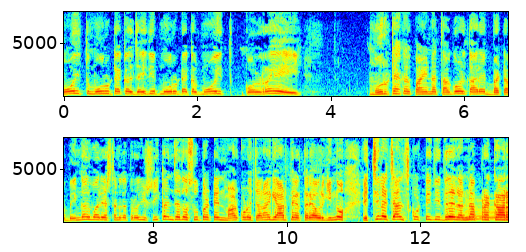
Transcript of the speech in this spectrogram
ಮೋಹಿತ್ ಮೂರು ಟ್ಯಾಕಲ್ ಜೈದೀಪ್ ಮೂರು ಟ್ಯಾಕಲ್ ಮೋಹಿತ್ ಕೊಲ್ರೇ ಮೂರು ಟ್ಯಾಕಲ್ ಪಾಯಿಂಟ್ನ ತಗೊಳ್ತಾರೆ. ಬಟ್ ಬೆಂಗಾಲ್ ವಾರಿಯರ್ಸ್ ತಂಡದ ಪರವಾಗಿ ಶ್ರೀಕಾಂತ್ ಜಾಧವ್ ಸೂಪರ್ ಟೆನ್ ಮಾಡ್ಕೊಂಡು ಚೆನ್ನಾಗಿ ಆಡ್ತಾ ಇರ್ತಾರೆ. ಅವ್ರಿಗೆ ಇನ್ನೂ ಹೆಚ್ಚಿನ ಚಾನ್ಸ್ ಕೊಟ್ಟಿದ್ದಿದ್ರೆ ನನ್ನ ಪ್ರಕಾರ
